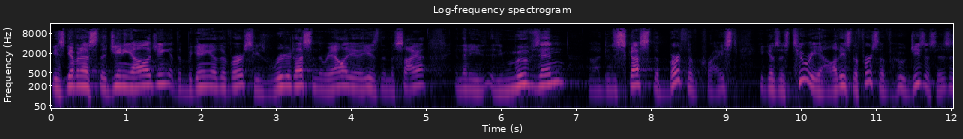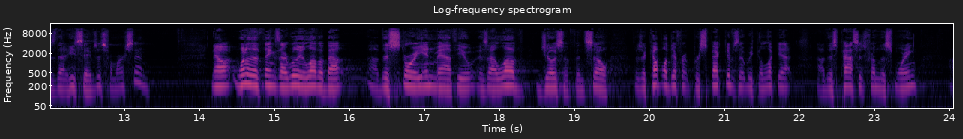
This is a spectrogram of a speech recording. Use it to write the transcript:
He's given us the genealogy at the beginning of the verse. He's rooted us in the reality that He is the Messiah. And then He, he moves in uh, to discuss the birth of Christ, he gives us two realities. The first of who Jesus is is that he saves us from our sin. Now, one of the things I really love about uh, this story in Matthew is I love Joseph. And so there's a couple of different perspectives that we can look at uh, this passage from this morning. Uh,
